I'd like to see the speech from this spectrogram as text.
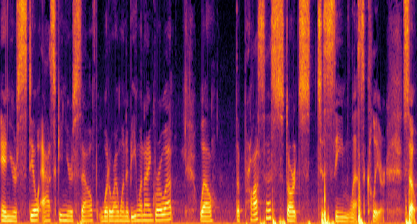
and you're still asking yourself, What do I want to be when I grow up? Well, the process starts to seem less clear. So,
